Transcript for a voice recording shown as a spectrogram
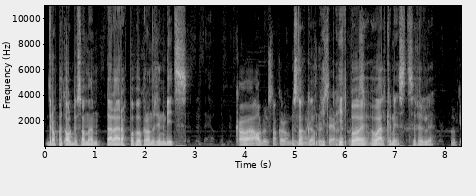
droppa et album sammen der de rapper på hverandre sine beats. Hva album snakker du om? Snakker om Hit, Hitboy og Alchemist, selvfølgelig. Ok,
